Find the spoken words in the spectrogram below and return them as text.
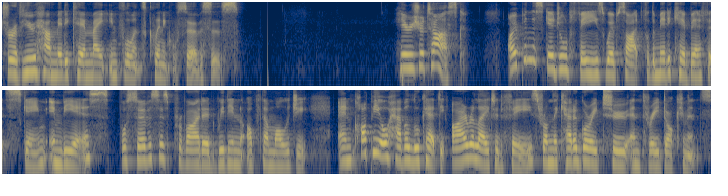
to review how Medicare may influence clinical services. Here is your task. Open the Scheduled Fees website for the Medicare Benefits Scheme, MBS, for services provided within ophthalmology and copy or have a look at the eye related fees from the Category 2 and 3 documents.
